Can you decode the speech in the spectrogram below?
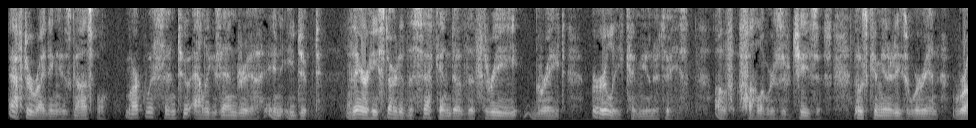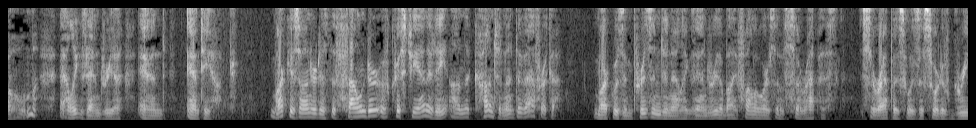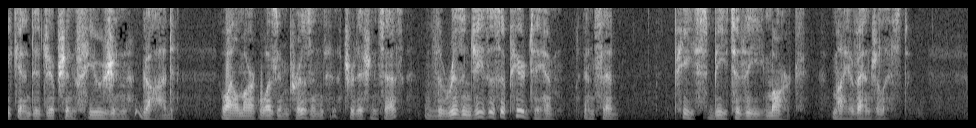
After writing his gospel, Mark was sent to Alexandria in Egypt. There he started the second of the three great early communities of followers of Jesus. Those communities were in Rome, Alexandria, and Antioch. Mark is honored as the founder of Christianity on the continent of Africa. Mark was imprisoned in Alexandria by followers of Serapis. Serapis was a sort of Greek and Egyptian fusion god. While Mark was imprisoned, tradition says, the risen Jesus appeared to him and said, Peace be to thee, Mark, my evangelist.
